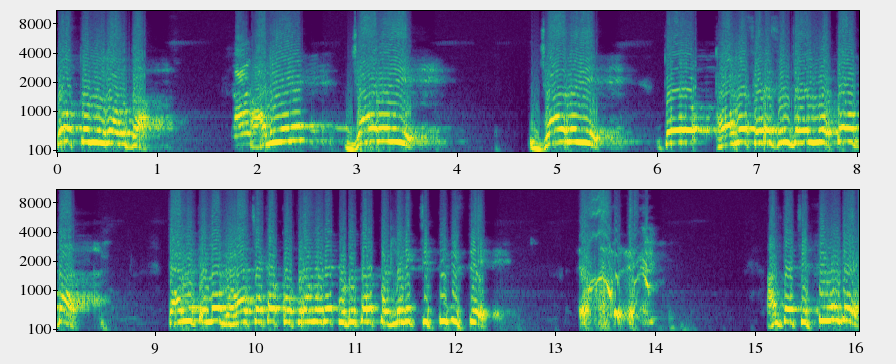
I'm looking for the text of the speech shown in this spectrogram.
तोच तो मुलगा होता. आणि ज्यावेळी ज्यावेळी तो थॉमस एडिसन ज्यावेळी मोठे होतात त्यावेळी त्यांना घराच्या एका कोपऱ्यामध्ये कुठेतरी पडलेली एक चिठ्ठी दिसते. आणि त्या चिठ्ठीमध्ये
